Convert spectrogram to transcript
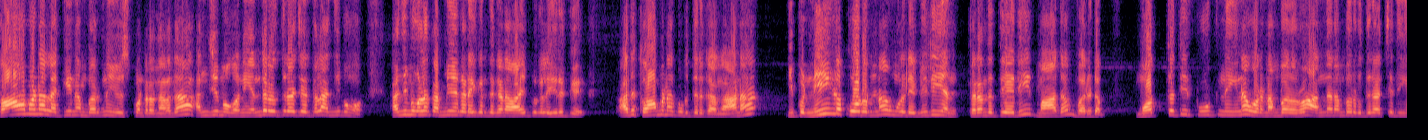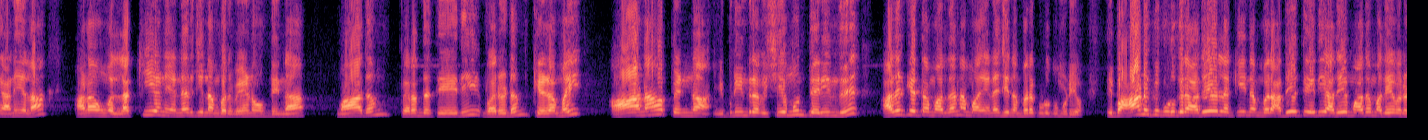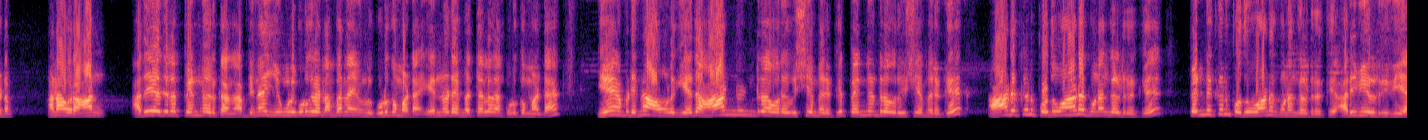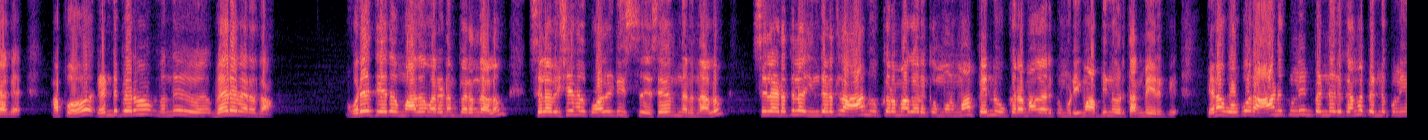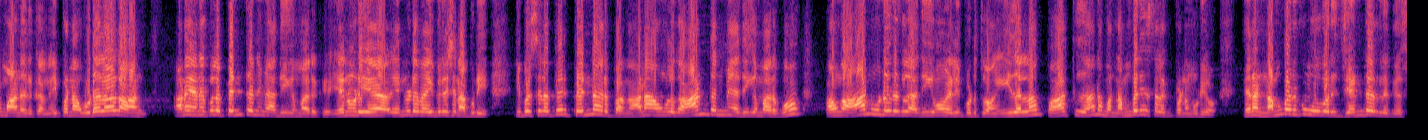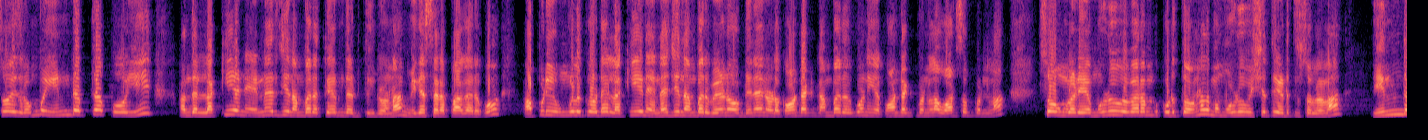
காமனா லக்கி நம்பர்னு யூஸ் பண்றதுனாலதான் அஞ்சு முகம். நீ எந்த ருத்ராட்சத்துல அஞ்சு முகம். அஞ்சு முகம்லாம் கம்மியா கிடைக்கிறதுக்கான வாய்ப்புகள் இருக்கு. அது காமனா கொடுத்துருக்காங்க. ஆனா இப்ப நீங்க போடணும்னா உங்களுடைய விதியன் பிறந்த தேதி மாதம் வருடம். மொத்தத்தில் கூட்டினீங்கன்னா ஒரு நம்பர் வரும். அந்த நம்பர் ருத்ராட்சி நீங்க அணியலாம். ஆனா உங்க லக்கி அண்ட் எனர்ஜி நம்பர் வேணும் அப்படின்னா மாதம் பிறந்த தேதி வருடம் கிழமை ஆனா பெண்ணா இப்படின்ற விஷயமும் தெரிந்து அதற்கேற்ற மாதிரி தான் நம்ம எனர்ஜி நம்பரை கொடுக்க முடியும். இப்ப ஆணுக்கு கொடுக்குற அதே லக்கி நம்பர் அதே தேதி அதே மாதம் அதே வருடம். ஆனா ஒரு ஆண் அதே இதுல பெண் இருக்காங்க. அப்படின்னா இவங்களுக்கு கொடுக்குற நம்பர் நான் இவங்களுக்கு கொடுக்க மாட்டேன். என்னுடைய மெத்தட்ல நான் கொடுக்க மாட்டேன். ஏன் அப்படின்னா அவங்களுக்கு எது ஆண்ன்ற ஒரு விஷயம் இருக்கு பெண்ணுன்ற ஒரு விஷயம் இருக்கு ஆணுக்குன்னு பொதுவான குணங்கள் இருக்கு பெண்ணுக்குன்னு பொதுவான குணங்கள் இருக்கு அறிவியல் ரீதியாக. அப்போ ரெண்டு பேரும் வந்து வேற வேற தான் ஒரே தேதி மாதம் வருடம் பிறந்தாலும் சில விஷயங்கள் குவாலிட்டிஸ் சேர்ந்திருந்தாலும் சில இடத்துல இந்த இடத்துல ஆண் உக்கிரமாக இருக்க முடியுமா பெண் உக்கிரமாக இருக்க முடியுமா அப்படின்னு ஒரு தன்மை இருக்கு. ஏன்னா ஒவ்வொரு ஆணுக்குள்ளேயும் பெண் இருக்காங்க பெண்ணுக்குள்ளேயும் ஆண் இருக்காங்க. இப்ப நான் உடலால் ஆண் ஆனா எனக்குள்ள பெண் தன்மை அதிகமா இருக்கு. என்னுடைய என்னுடைய வைப்ரேஷன் அப்படி. இப்ப சில பேர் பெண்ணா இருப்பாங்க. ஆனா அவங்களுக்கு ஆண் தன்மை அதிகமா இருக்கும். அவங்க ஆண் உணர்வுகளை அதிகமா வெளிப்படுத்துவாங்க. இதெல்லாம் பார்த்து தான் நம்ம நம்பரே செலக்ட் பண்ண முடியும். ஏன்னா நம்பருக்கும் ஒவ்வொரு ஜெண்டர் இருக்கு. ஸோ இது ரொம்ப இன்டெப்தா போய் அந்த லக்கி அண்ட் எனர்ஜி நம்பரை தேர்ந்தெடுத்துக்கிட்டோம்னா மிக சிறப்பாக இருக்கும். அப்படி உங்களுக்கோட லக்கி அண்ட் எனர்ஜி நம்பர் வேணும் அப்படின்னா என்னோட காண்டாக்ட் நம்பர் இருக்கும். நீங்க காண்டாக்ட் பண்ணலாம் வாட்ஸ்அப் பண்ணலாம். ஸோ உங்களுடைய முழு விவரம் கொடுத்தோம்னா நம்ம முழு விஷயத்தையும் எடுத்து சொல்லலாம். இந்த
